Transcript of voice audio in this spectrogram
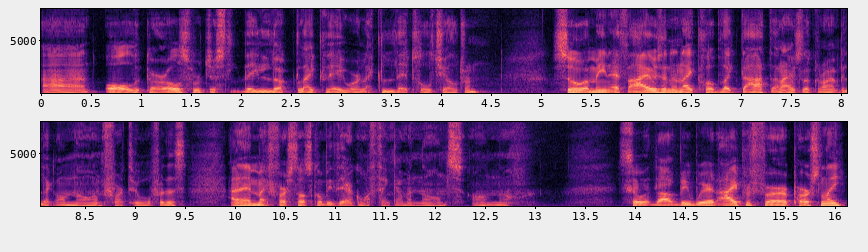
and all the girls were just they looked like they were like little children. So I mean, if I was in a nightclub like that and I was looking around, I'd be like, "Oh no, I'm far too old for this," and then my first thought's gonna be they're gonna think I'm a nonce. Oh no. So that would be weird. I prefer personally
